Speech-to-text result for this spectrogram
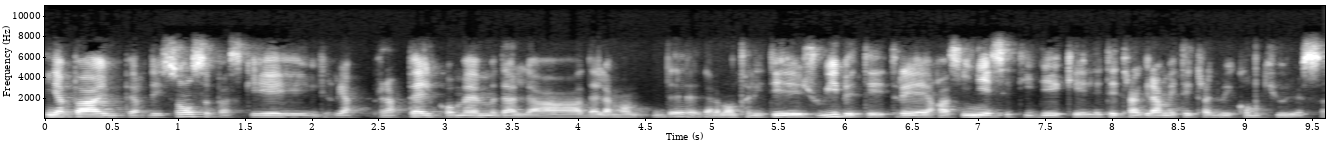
il n'y a pas une perte de sens parce qu'il rappelle quand même dans la, la, mentalité juive, était très racinée cette idée que le tétragramme était traduit comme Curious.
